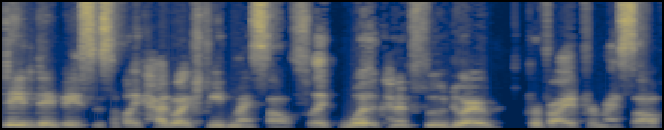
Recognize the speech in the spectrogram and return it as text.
day-to-day basis of like how do i feed myself like what kind of food do i provide for myself.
